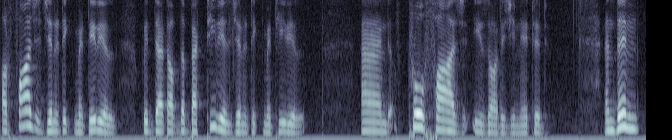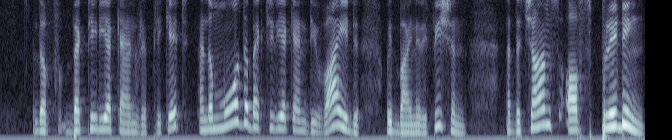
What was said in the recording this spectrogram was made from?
or phage genetic material with that of the bacterial genetic material and prophage is originated. And then the bacteria can replicate and the more the bacteria can divide with binary fission, uh, the chance of spreading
